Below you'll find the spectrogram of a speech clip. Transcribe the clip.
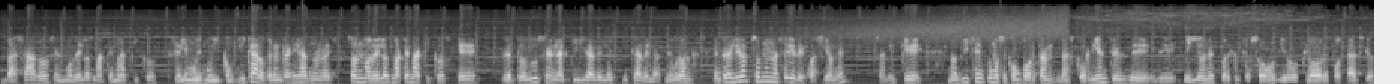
basados en modelos matemáticos. Sería muy, muy complicado, pero en realidad no lo es. Son modelos matemáticos que reproducen la actividad eléctrica de las neuronas. En realidad son una serie de ecuaciones ¿sale? que nos dicen cómo se comportan las corrientes de, iones, por ejemplo, sodio, cloro, potasio,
